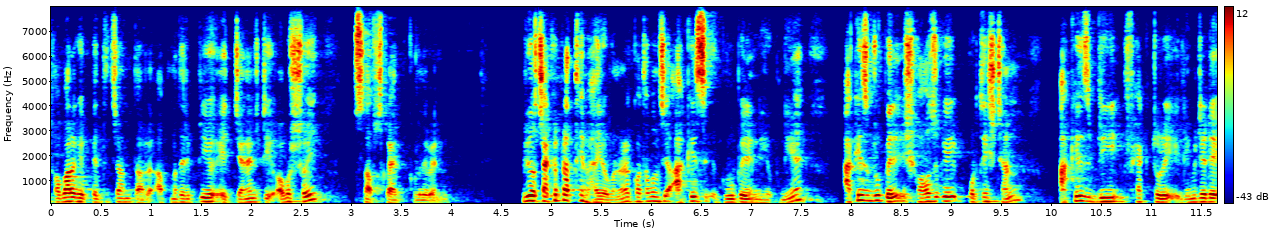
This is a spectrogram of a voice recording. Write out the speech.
সবার আগে পেতে চান, তাহলে আপনাদের প্রিয় এই চ্যানেলটি অবশ্যই সাবস্ক্রাইব করে দেবেন। প্রিয় চাকরিপ্রার্থী ভাই বোনেরা, কথা বলছি আকিজ গ্রুপের নিয়োগ নিয়ে। আকিজ গ্রুপের সহযোগী প্রতিষ্ঠান আকিজ বি ফ্যাক্টরি লিমিটেডে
